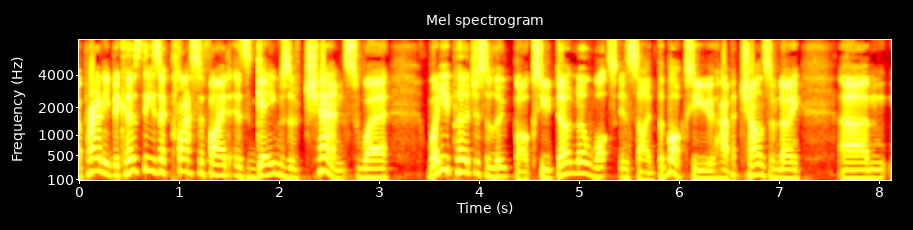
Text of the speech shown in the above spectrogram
apparently because these are classified as games of chance, where when you purchase a loot box, you don't know what's inside the box. You have a chance of knowing. Um,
